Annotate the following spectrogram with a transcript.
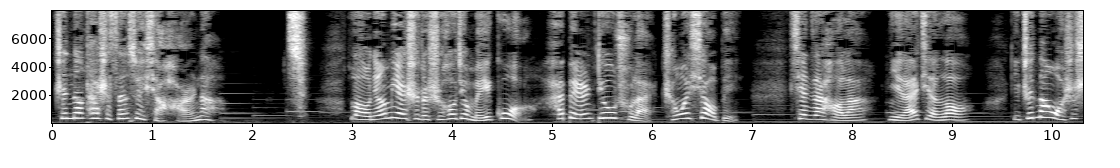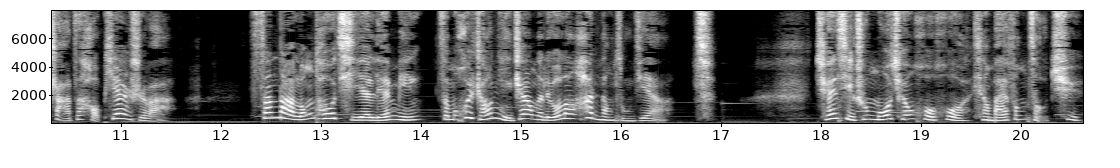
真当他是三岁小孩呢？切，老娘面试的时候就没过，还被人丢出来成为笑柄。现在好了，你来捡漏。你真当我是傻子好骗是吧？三大龙头企业联名，怎么会找你这样的流浪汉当总监啊？切！全喜初摩拳霍霍向白风走去。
